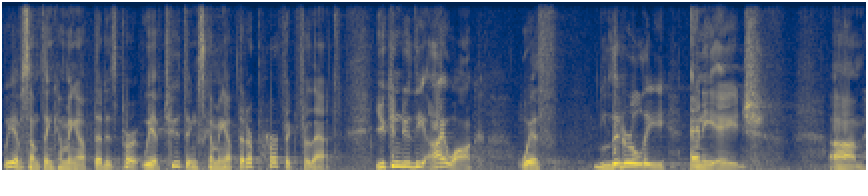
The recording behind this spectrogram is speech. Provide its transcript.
we have something coming up that is per- we have two things coming up that are perfect for that. You can do the I walk with literally any age. Um,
